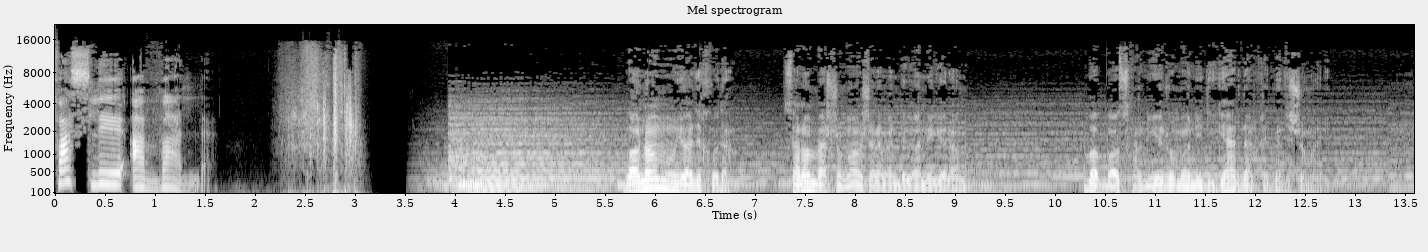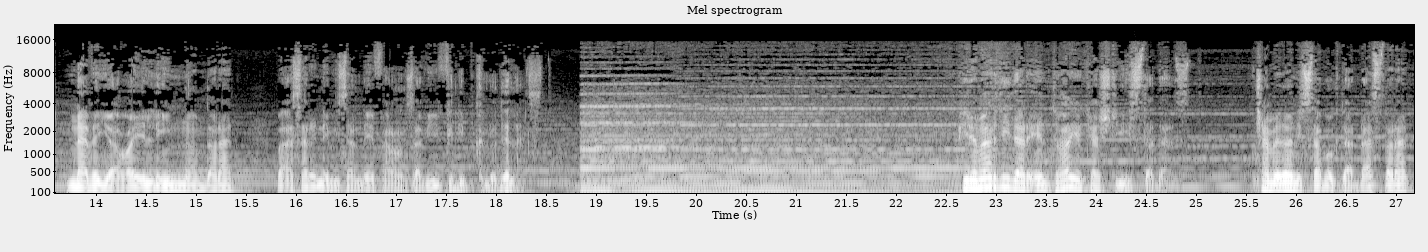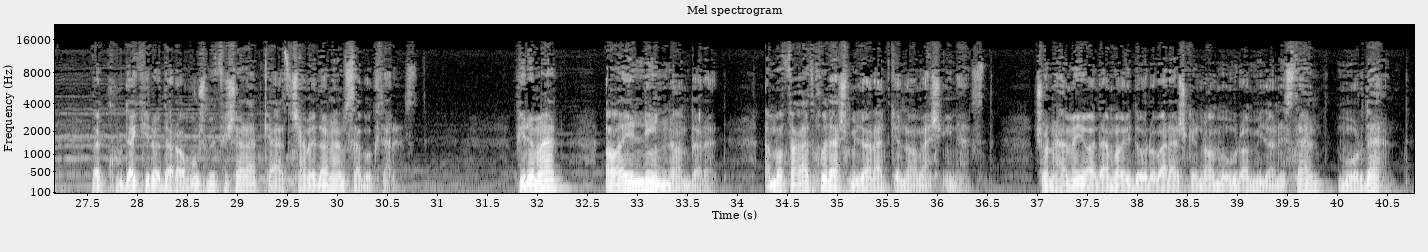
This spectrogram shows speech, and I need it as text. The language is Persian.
فصل اول. با نام و یاد خودم. سلام بر شما شنوندگان گرامی. با بازخوانی رمانی دیگر در خدمت شماییم نوه آقای لین نام دارد و اثر نویسنده فرانسوی فیلیپ کلودل است. پیرمردی در انتهای کشتی ایستاده است. چمدانی سبک در دست دارد و کودکی را در آغوش می فشارد که از چمدان هم سبکتر است. پیرمرد آقای لین نام دارد اما فقط خودش می‌داند که نامش این است چون همه آدم های دوروبرش که نام او را می‌دانستند مردند.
